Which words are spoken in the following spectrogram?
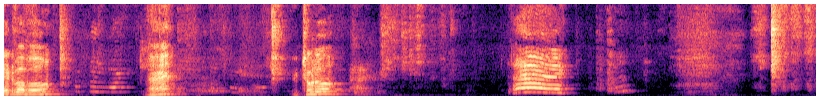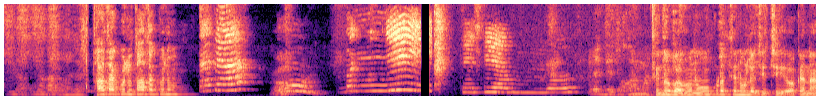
ఏంటి బాబు? చూడు. తాతాకు పిలు తాతాకు పిలు. తిను బాబు నువ్వు కూడా తినులే చిచ్చి ఓకేనా?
